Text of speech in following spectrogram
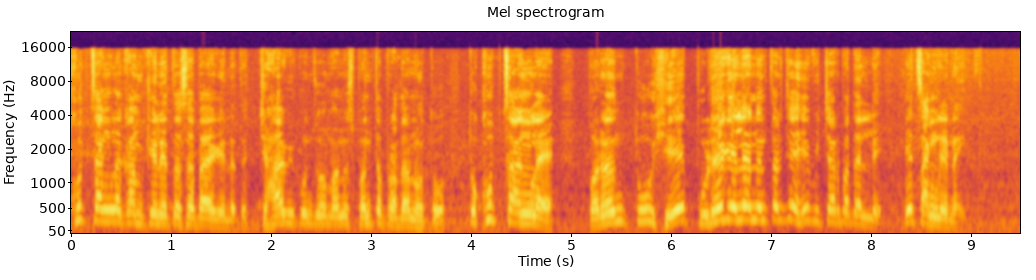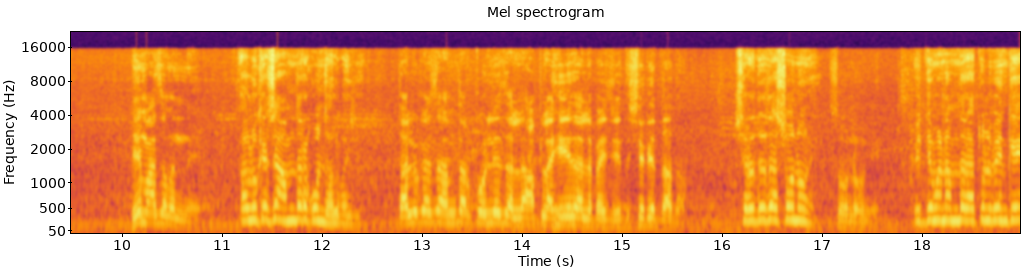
खूप चांगलं काम केलं तसं बघायला गेलं तर. चहा विकून जो माणूस पंतप्रधान होतो तो खूप चांगला आहे. परंतु हे पुढे गेल्यानंतर जे हे विचार बदलले हे चांगले नाहीत हे माझं म्हणणं आहे. तालुक्याचा आमदार कोण झालं पाहिजे? तालुक्याचा आमदार कोल्हे झाला आपला हे झालं पाहिजे शर्यत दादा शरदत्ता सोनवणे. सोनवणे. विद्यमान आमदार अतुल बेनके.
